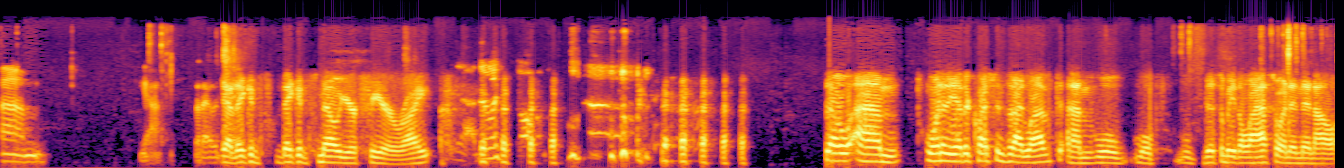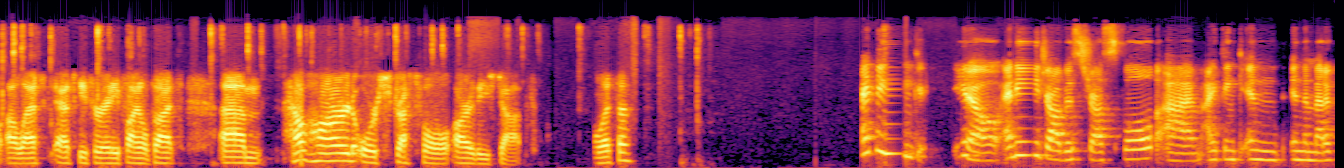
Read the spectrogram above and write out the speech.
um, yeah, but I would. Yeah, say. they can they can smell your fear, right? Yeah, they're like. so, um, one of the other questions that I loved, um, we'll, we'll, this will be the last one, and then I'll, I'll ask, ask you for any final thoughts. Um, how hard or stressful are these jobs? Melissa? I think you know any job is stressful. Um, i think in in the medic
